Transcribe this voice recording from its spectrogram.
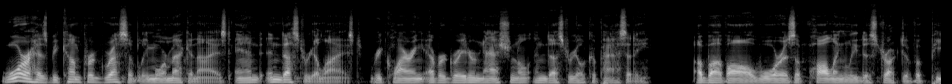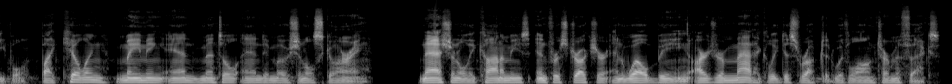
War has become progressively more mechanized and industrialized, requiring ever greater national industrial capacity. Above all, war is appallingly destructive of people by killing, maiming, and mental and emotional scarring. National economies, infrastructure, and well being are dramatically disrupted with long term effects.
